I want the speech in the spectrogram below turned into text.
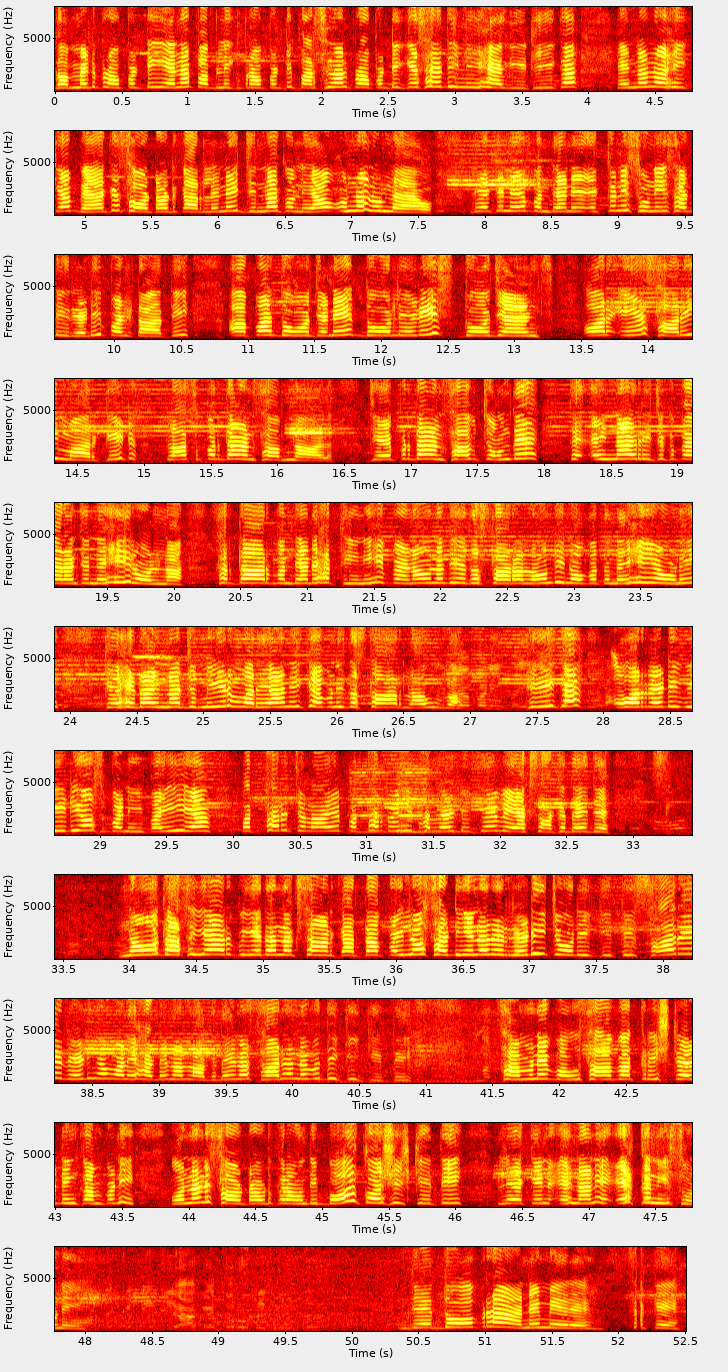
ਗਵਰਨਮੈਂਟ ਪ੍ਰਾਪਰਟੀ ਹੈ ਨਾ ਪਬਲਿਕ ਪ੍ਰਾਪਰਟੀ ਪਰਸਨਲ ਪ੍ਰਾਪਰਟੀ ਕਿਸੇ ਦੀ ਨਹੀਂ ਹੈਗੀ, ਠੀਕ ਆ? ਇਹਨਾਂ ਨੂੰ ਅਸੀਂ ਕਿਹਾ, ਬਹਿ ਕੇ ਸੌਟ ਆਊਟ ਕਰ ਲੈਨੇ ਜਿਨ੍ਹਾਂ ਕੋ ਲਿਆ, ਉਹਨਾਂ ਨੂੰ ਲੈ ਆਓ। ਲੇਕਿਨ ਇਹ ਬੰਦਿਆਂ ਨੇ ਇੱਕ ਨਹੀਂ ਸੁਣੀ, ਸਾਡੀ ਰੇੜੀ ਪਲਟਾਤੀ। ਆਪਾਂ ਦੋ ਜਣੇ, ਦੋ ਲੇਡੀਜ਼ ਦੋ ਜੈਂਟਸ ਔਰ ਇਹ ਸਾਰੀ ਮਾਰਕੀਟ ਪਲੱਸ ਪ੍ਰਧਾਨ ਸਾਹਿਬ ਨਾਲ। ਜੇ ਪ੍ਰਧਾਨ ਸਾਹਿਬ ਚਾਹੁੰਦੇ ਤੇ ਇੰਨਾ ਰਿਜਕ ਪੈਰਾਂ 'ਚ ਨਹੀਂ ਰੋਲਣਾ। ਸਰਦਾਰ ਬੰਦਿਆਂ ਦੇ ਹੱਥੀ ਨਹੀਂ ਪੈਣਾ, ਉਹਨਾਂ ਦੀ ਦਸਤਾਰਾਂ ਲਾਉਣ ਦੀ ਨੌਬਤ ਨਹੀਂ ਆਉਣੀ। ਕਿਸੇ ਦਾ ਇੰਨਾ ਜ਼ਮੀਰ ਮਰਿਆ ਨਹੀਂ ਕਿ ਆਪਣੀ ਦਸਤਾਰ ਲਾਊਗਾ। ਠੀਕ ਹੈ ਆਲਰੇਡੀ ਵੀਡੀਓਜ਼ ਬਣੀ ਪਈ ਆ। ਪੱਥਰ ਚਲਾਏ, ਪੱਥਰ ਤੁਸੀਂ ਥੱਲੇ ਡਿੱਗੇ, ਵੇਖ ਸਕਦੇ ਜੇ। 9-10000 ਰੁਪਏ ਦਾ ਨੁਕਸਾਨ ਕਰਤਾ। ਪਹਿਲਾਂ ਸਾਡੀ ਇਹਨਾਂ ਨੇ ਰੇੜੀ ਚੋਰੀ ਕੀਤੀ, ਸਾਰੇ ਰੇੜੀਆਂ ਵਾਲੇ ਸਾਡੇ ਨਾਲ ਲੱਗਦੇ ਨੇ, ਸਾਰਿਆਂ ਨੇ ਵਧੀਕੀ ਕੀਤੀ। ਸਾਹਮਣੇ ਬਹੁ ਸਾਹਿਬ ਆ, ਕ੍ਰਿਸ ਟ੍ਰੇਡਿੰਗ ਕੰਪਨੀ ਉਹਨਾਂ ਨੇ ਸੌਟ ਆਊਟ ਕਰਾਉਣ ਦੀ ਬਹੁਤ ਕੋਸ਼ਿਸ਼ ਕੀਤੀ, ਲੇਕਿਨ ਇਹਨਾਂ ਨੇ ਇੱਕ ਨਹੀਂ ਸੁਣੀ। ਜੇ ਦੋ ਭਰਾ ਨੇ ਮੇਰੇ, ਸਕੇ।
